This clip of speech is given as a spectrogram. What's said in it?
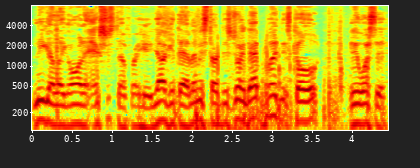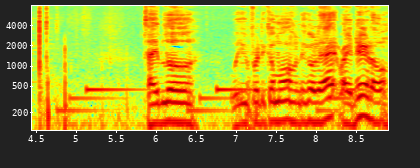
And you got like all the extra stuff right here. Y'all get that. Let me start this joint. That button is cold. And then watch the type little waiting for it to come on. They go to that right there though.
